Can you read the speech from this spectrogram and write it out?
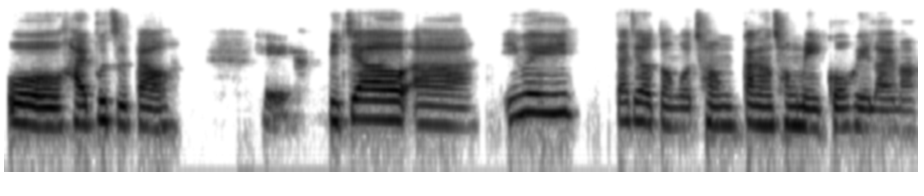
我还不知道。OK，比较啊，因为。大家都懂我从刚刚从美国回来嘛，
